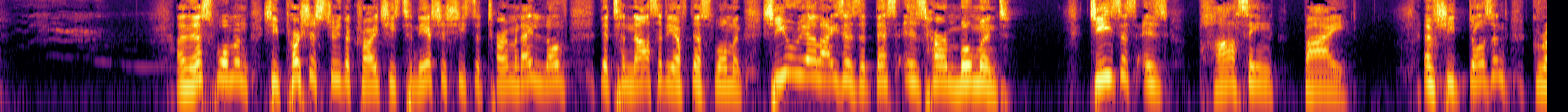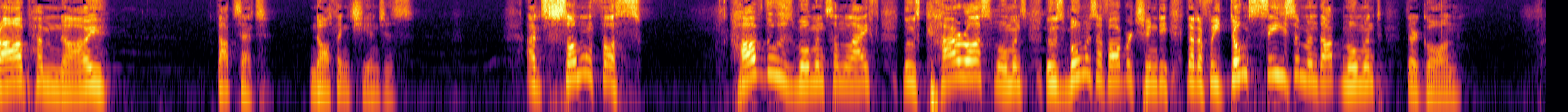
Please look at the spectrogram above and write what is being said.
And this woman, she pushes through the crowd. She's tenacious. She's determined. I love the tenacity of this woman. She realizes that this is her moment. Jesus is passing by. If she doesn't grab him now, that's it. Nothing changes. And some of us have those moments in life, those kairos moments, those moments of opportunity, that if we don't seize them in that moment, they're gone.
